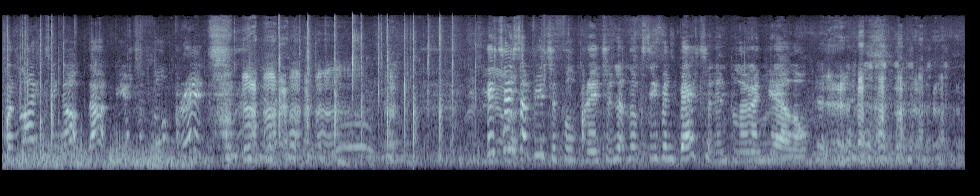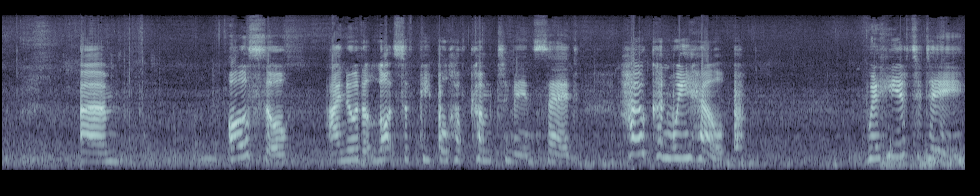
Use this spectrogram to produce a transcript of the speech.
for lighting up that beautiful bridge. it is a beautiful bridge and it looks even better in blue and yellow. um, also, I know that lots of people have come to me and said, How can we help? We're here today,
